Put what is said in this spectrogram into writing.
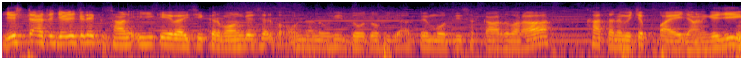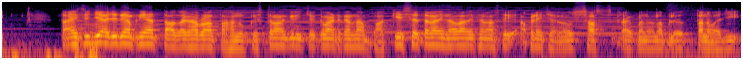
ਜਿਸ ਤਹਿਤ ਜਿਹੜੇ ਜਿਹੜੇ ਕਿਸਾਨ ਈ KYC ਕਰਵਾਉਣਗੇ, ਸਿਰਫ ਉਹਨਾਂ ਨੂੰ ਹੀ 2-2000 ਰੁਪਏ ਮੋਦੀ ਸਰਕਾਰ ਦੁਆਰਾ ਖਾਤਿਆਂ ਦੇ ਵਿੱਚ ਪਾਏ ਜਾਣਗੇ ਜੀ। ਤਾਂ ਇਸ ਜੀ ਅੱਜ ਦੀਆਂ ਆਪਣੀਆਂ ਤਾਜ਼ਾ ਖਬਰਾਂ ਤੁਹਾਨੂੰ ਕਿਸ ਤਰ੍ਹਾਂ ਲੱਗੀ ਨੀਚੇ ਕਮੈਂਟ ਕਰਨਾ, ਬਾਕੀ ਇਸੇ ਤਰ੍ਹਾਂ ਦੀਆਂ ਖਬਰਾਂ ਦੇਖਣ ਵਾਸਤੇ ਆਪਣੇ ਚੈਨਲ ਨੂੰ ਸਬਸਕ੍ਰਾਈਬ ਕਰਨਾ ਨਾ ਭੁੱਲਿਓ। ਧੰਨਵਾਦ ਜੀ।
